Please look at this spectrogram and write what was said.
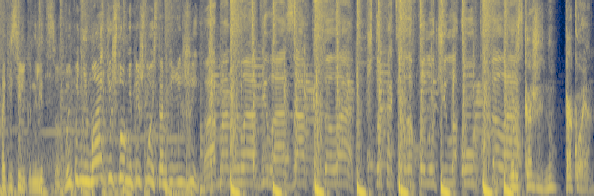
по писюльку на лицо. Вы понимаете, что мне пришлось там пережить? Обманула, обвела, запутала Что хотела, получила, укутала Ну расскажи, ну, какой он?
